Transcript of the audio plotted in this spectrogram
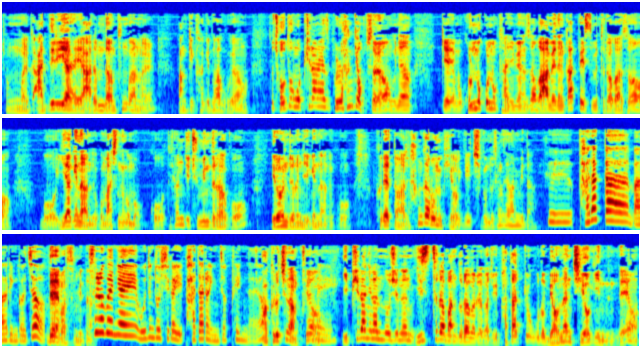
정말 그 아드리아의 아름다운 풍광을 만끽하기도 하고요. 그래서 저도 뭐 피란에서 별로 한 게 없어요. 그냥 이렇게 뭐 골목골목 다니면서 마음에 드는 카페 있으면 들어가서 뭐 이야기 나누고 맛있는 거 먹고 또 현지 주민들하고 이런저런 얘기 나누고 그랬던 아주 한가로운 기억이 지금도 생생합니다. 그 바닷가 마을인 거죠? 네, 맞습니다. 슬로베니아의 모든 도시가 이 바다랑 인접해 있나요? 아, 그렇진 않고요. 네. 이 피란이라는 도시는 이스트라 반도라 그래 가지고 바다 쪽으로 면한 지역이 있는데요.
